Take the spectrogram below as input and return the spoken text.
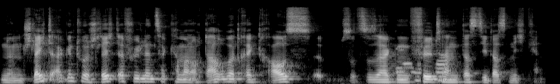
Eine schlechte Agentur, ein schlechter Freelancer kann man auch darüber direkt raus äh, sozusagen filtern, dass die das nicht kennen.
